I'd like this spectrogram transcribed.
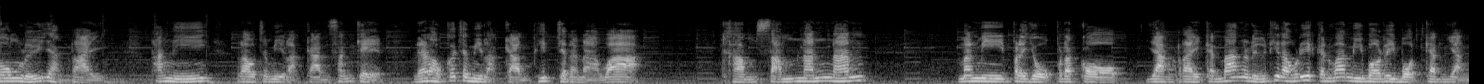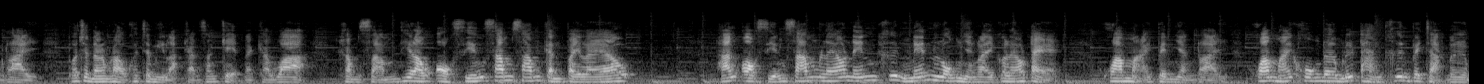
ลงหรืออย่างไร ทั้งนี้เราจะมีหลักการสังเกต และเราก็จะมีหลักการพิจารณาว่าคำซ้ำนั้นๆ มันมีประโยคประกอบอย่างไรกันบ้าง หรือที่เราเรียกกันว่ามีบริบทกันอย่างไร เพราะฉะนั้นเราก็จะมีหลักการสังเกตนะครับว่าคำซ้ำที่เราออกเสียงซ้ำๆกันไปแล้ว ทั้งออกเสียงซ้ำแล้วเน้นขึ้นเน้นลงอย่างไรก็แล้วแต่ ความหมายเป็นอย่างไร ความหมายคงเดิมหรือต่างขึ้นไปจากเดิม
